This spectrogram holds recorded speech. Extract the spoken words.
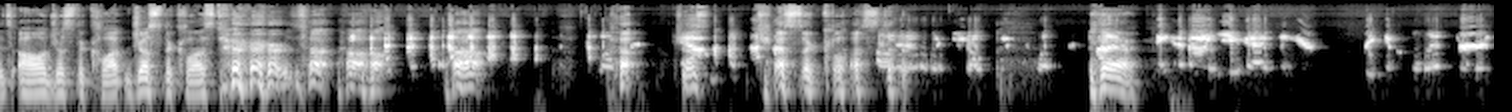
it's all just the clu- just the clusters. Oh, oh. just just the cluster. Oh, yeah, like shelf thing. Yeah. Thinking about you guys and your freaking blisters.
